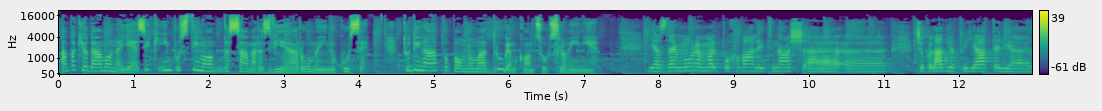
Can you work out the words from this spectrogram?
ampak jo damo na jezik in pustimo, da sama razvije arome in okuse. Tudi na popolnoma drugem koncu Slovenije. Jaz zdaj moram malo pohvaliti naše uh, čokoladne prijatelje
